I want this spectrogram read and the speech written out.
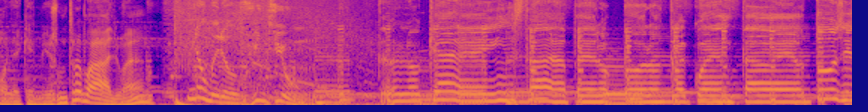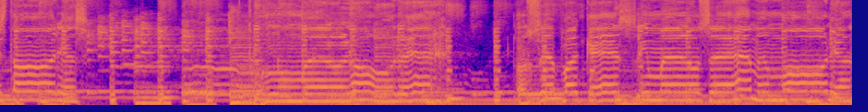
olha que é mesmo trabalho, hein? Número 21. Te bloqueé de Insta, pero por otra cuenta veo tus historias. No sé pa' qué si me lo sé de memoria.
